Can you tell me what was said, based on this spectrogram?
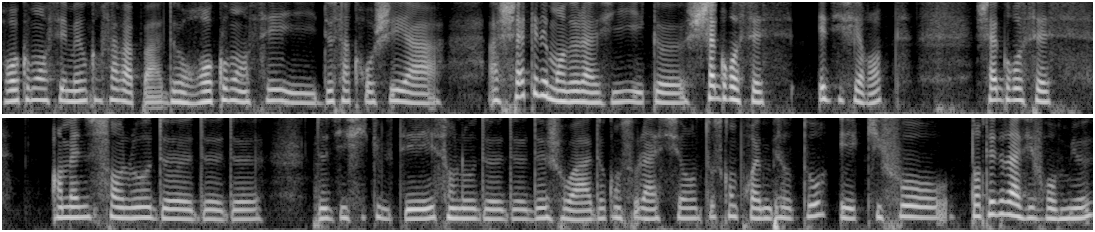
recommencer même quand ça va pas, de recommencer et de s'accrocher à, à chaque élément de la vie et que chaque grossesse est différente. Chaque grossesse emmène son lot de, de, de, de difficultés, son lot de, de, de joie, de consolation, tout ce qu'on pourrait mettre autour et qu'il faut tenter de la vivre au mieux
